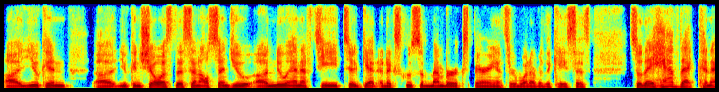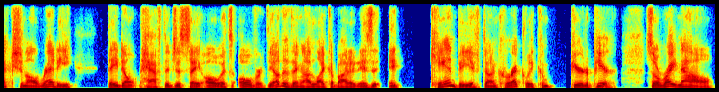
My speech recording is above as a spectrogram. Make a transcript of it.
Uh, you can uh, you can show us this, and I'll send you a new NFT to get an exclusive member experience or whatever the case is. So they have that connection already. They don't have to just say, "Oh, it's over." The other thing I like about it is it, it can be, if done correctly, peer to peer. So right now,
